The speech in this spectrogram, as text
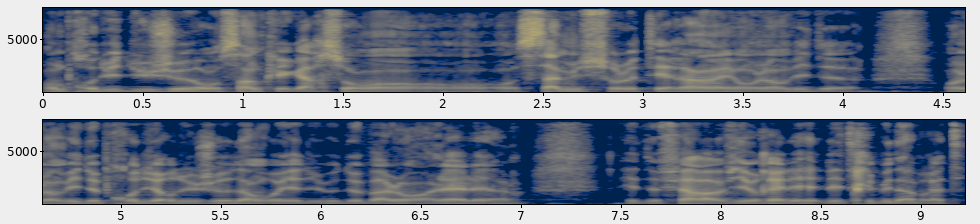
on produit du jeu. On sent que les garçons s'amusent sur le terrain et on a envie de, produire du jeu, d'envoyer de ballons à l'aile et, de faire vibrer les, les tribunes à Brett.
